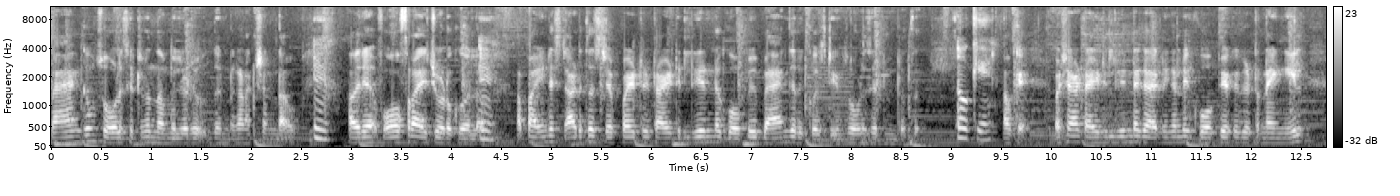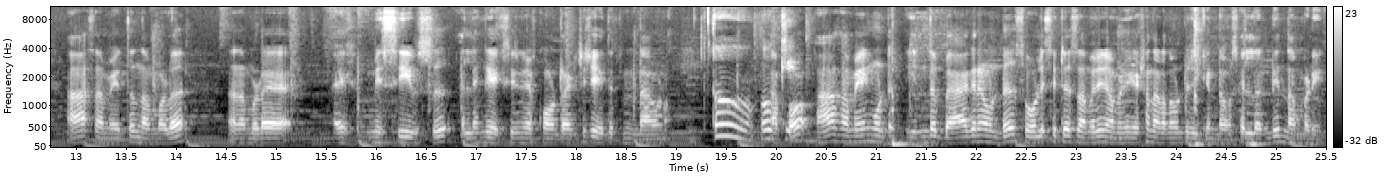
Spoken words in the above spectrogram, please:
ബാങ്കും സോളിസിറ്ററും തമ്മിലൊരു ഇതുണ്ട് കണക്ഷൻ ഉണ്ടാവും. അവർ ഓഫർ അയച്ചു കൊടുക്കുമല്ലോ. അപ്പൊ അതിന്റെ അടുത്ത സ്റ്റെപ്പായിട്ട് ടൈറ്റിൽ ഡീഡിന്റെ കോപ്പി ബാങ്ക് റിക്വസ്റ്റ് ചെയ്യും സോളിസിറ്ററിന്റെ അടുത്ത്. ഓക്കെ. ഓക്കെ. പക്ഷെ ആ ഡീഡിന്റെ കോപ്പി കോപ്പിയൊക്കെ കിട്ടണമെങ്കിൽ ആ സമയത്ത് നമ്മൾ നമ്മുടെ മിസ്സീവ്സ് അല്ലെങ്കിൽ എക്സ്ചേഞ്ച് ഓഫ് കോൺട്രാക്ട് ചെയ്തിട്ടുണ്ടാവണം. അപ്പോൾ ആ സമയം കൊണ്ട് ഇൻ ദ ബാക്ക്ഗ്രൗണ്ട് സോളിസിറ്റേഴ്സ് തമ്മിൽ കമ്മ്യൂണിക്കേഷൻ നടന്നുകൊണ്ടിരിക്കുന്നുണ്ടാവും സെല്ലറിന്റെയും നമ്മുടെയും.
